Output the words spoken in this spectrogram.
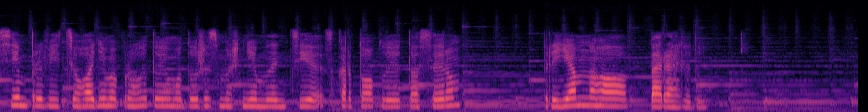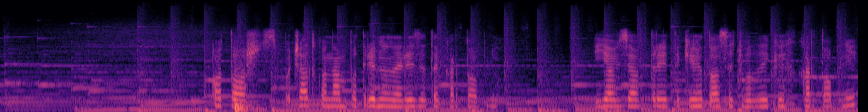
Всім привіт! Сьогодні ми приготуємо дуже смачні млинці з картоплею та сиром. Приємного перегляду! Отож, спочатку нам потрібно нарізати картоплю. Я взяв три таких досить великих картоплі,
